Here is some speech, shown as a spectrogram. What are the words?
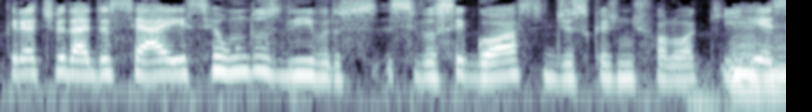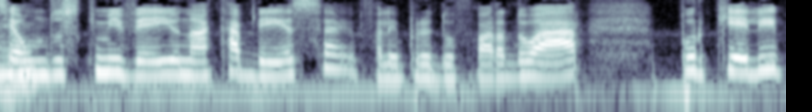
Criatividade S.A., esse é um dos livros, se você gosta disso que a gente falou aqui, esse é um dos que me veio na cabeça, eu falei pro Edu fora do ar, porque ele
